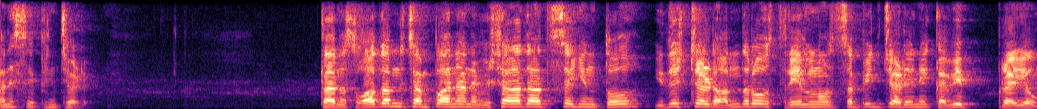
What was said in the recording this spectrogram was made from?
అని శపించాడు. తన సోదరుని చంపానన్న విషాదాతిశయంతో యుధిష్ఠుడు అందరూ స్త్రీలను శపించాడని కవి ప్రయం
